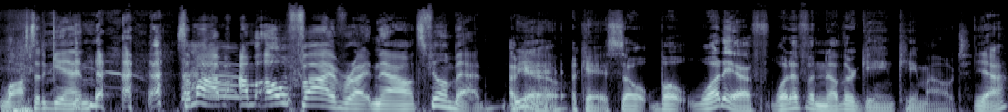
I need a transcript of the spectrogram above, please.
Lost it again. so I'm, I'm 0-5 right now. It's feeling bad. But, you Okay. know. Okay. So, but what if what if another game came out? Yeah.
